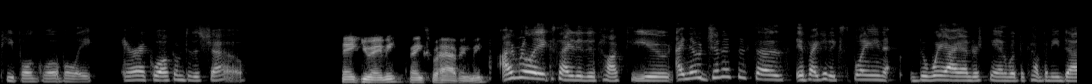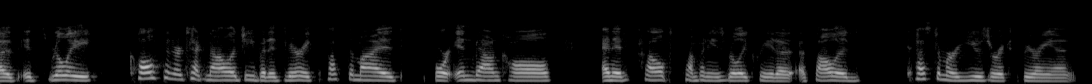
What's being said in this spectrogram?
people globally. Eric, welcome to the show. Thank you, Amy. Thanks for having me. I'm really excited to talk to you. I know Genesys does, if I could explain the way I understand what the company does, it's really call center technology, but it's very customized for inbound calls and it helps companies really create a, a solid customer user experience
